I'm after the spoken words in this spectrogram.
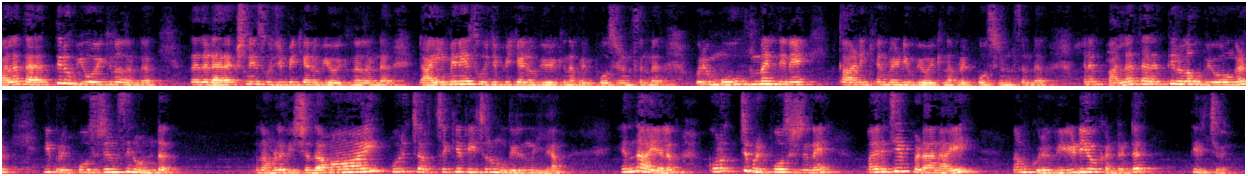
പല തരത്തിൽ ഉപയോഗിക്കുന്നതുണ്ട്. അതായത് ഡയറക്ഷനെ സൂചിപ്പിക്കാൻ ഉപയോഗിക്കുന്നതുണ്ട്. ടൈമിനെ സൂചിപ്പിക്കാൻ ഉപയോഗിക്കുന്ന പ്രിപ്പോസിഷൻസ് ഉണ്ട്. ഒരു മൂവ്മെന്റിനെ കാണിക്കാൻ വേണ്ടി ഉപയോഗിക്കുന്ന പ്രിപ്പോസിഷൻസ് ഉണ്ട്. അങ്ങനെ പല തരത്തിലുള്ള ഉപയോഗങ്ങൾ ഈ പ്രിപ്പോസിഷൻസിനുണ്ട് അപ്പൊ നമ്മൾ വിശദമായി ഒരു ചർച്ചയ്ക്ക് ടീച്ചർ മുതിരുന്നില്ല. എന്തായാലും കുറച്ച് പ്രിപ്പോസിഷനെ പരിചയപ്പെടാനായി നമുക്കൊരു വീഡിയോ കണ്ടിട്ട് തിരിച്ചു വരാം.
